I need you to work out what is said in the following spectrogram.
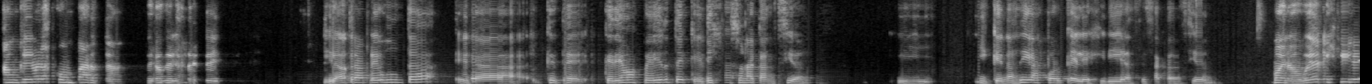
aunque no las comparta, pero que las respete. Y la otra pregunta era que te, queríamos pedirte que elijas una canción y, y que nos digas por qué elegirías esa canción. Bueno, voy a elegir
